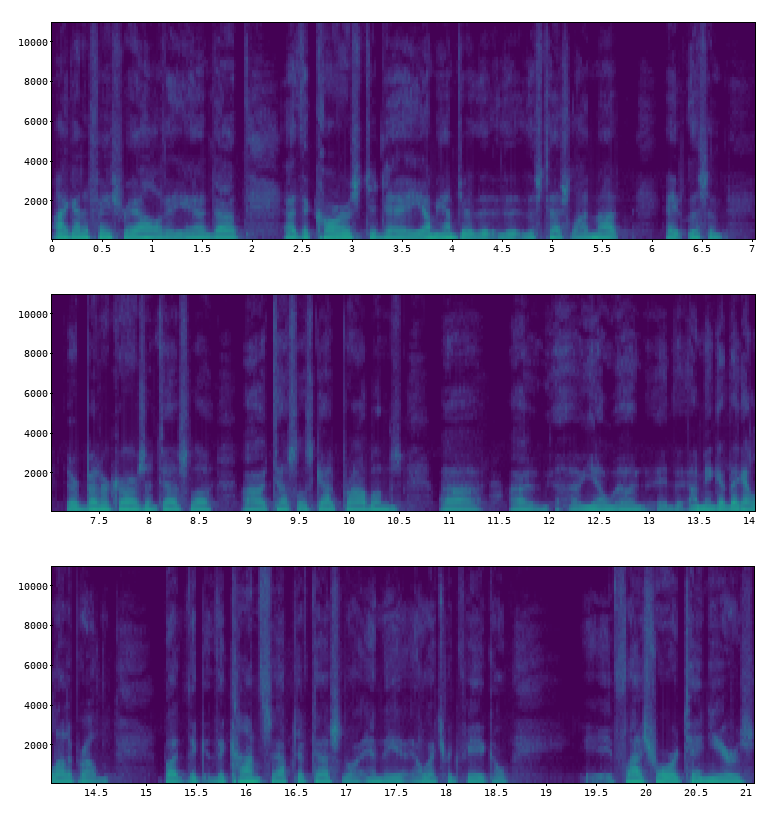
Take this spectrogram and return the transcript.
I got to face reality. And uh, uh, the cars today. I mean, I'm just the, the, this Tesla. I'm not. Hey, listen. There are better cars than Tesla. Uh, Tesla's got problems. Uh, uh, uh, you know, uh, I mean, they got a lot of problems. But the the concept of Tesla and the electric vehicle. Flash forward ten years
